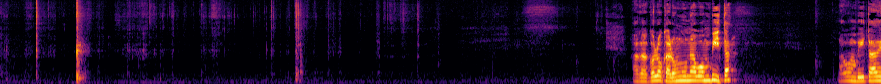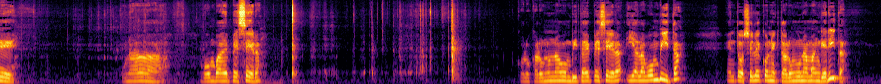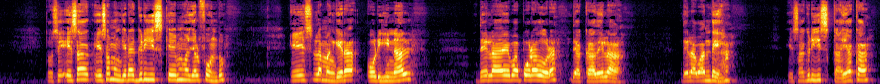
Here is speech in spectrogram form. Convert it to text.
Acá colocaron una bombita, una bombita de una bomba de pecera. Colocaron una bombita de pecera y a la bombita entonces le conectaron una manguerita. Entonces esa, esa manguera gris que vemos allá al fondo es la manguera original de la evaporadora de acá de la, de la bandeja. Esa gris cae acá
